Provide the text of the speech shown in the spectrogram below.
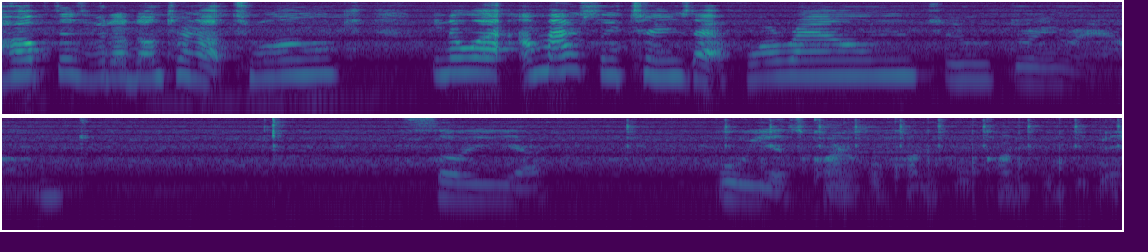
Hope this video don't turn out too long. You know what? I'm actually change that four round to three round. So yeah. Oh yes, carnival, carnival, carnival, baby.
